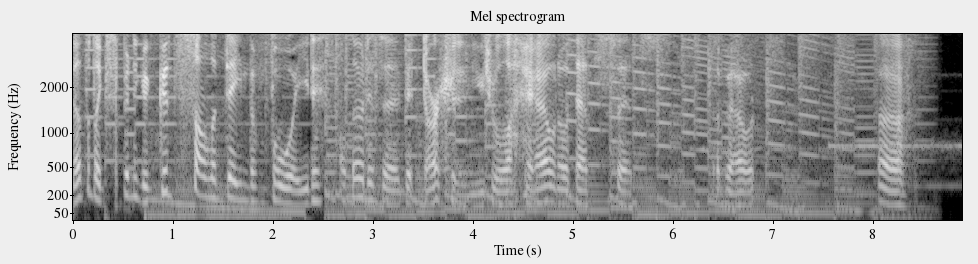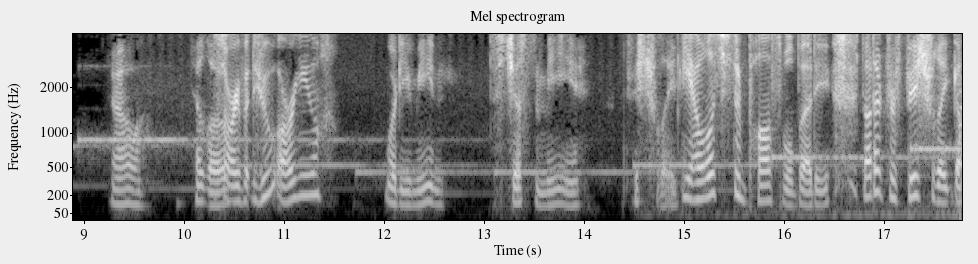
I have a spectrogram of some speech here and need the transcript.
Nothing like spending a good solid day in the void. Although it is a bit darker than usual, I don't know what that's that's about. Uh. Oh, hello. Sorry, but who are you? What do you mean? It's just me, Fish Flake. Yeah, well, it's just impossible, buddy. Not after Fish Flake. Ugh.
